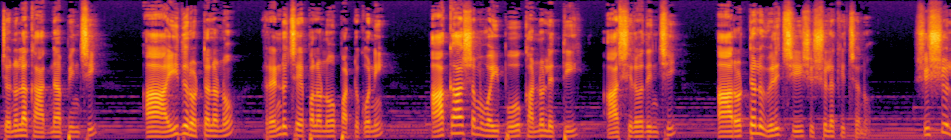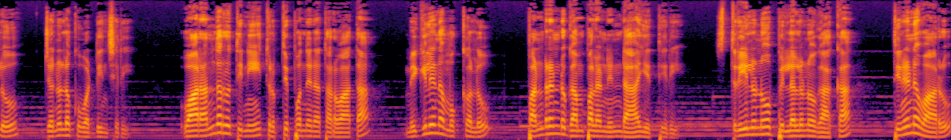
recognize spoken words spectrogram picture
జనులకు ఆజ్ఞాపించి ఆ ఐదు రొట్టెలను రెండు చేపలను పట్టుకొని ఆకాశము వైపు కన్నులెత్తి ఆశీర్వదించి ఆ రొట్టెలు విరిచి శిష్యులకిచ్చెను. శిష్యులు జనులకు వడ్డించిరి. వారందరూ తిని తృప్తి పొందిన తరువాత మిగిలిన ముక్కలు పన్నెండు గంపల నిండా ఎత్తిరి. స్త్రీలను పిల్లలను గాక తినినవారు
